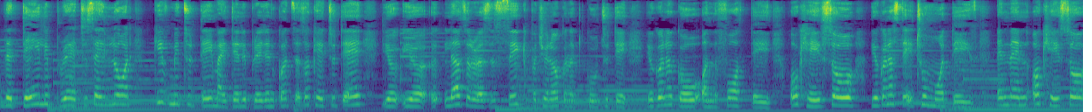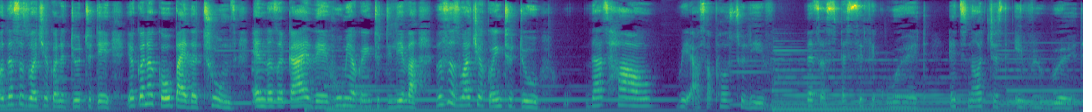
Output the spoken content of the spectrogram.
the daily bread to say lord give me today my daily bread. And god says okay today your your lazarus is sick but you're not gonna go today. You're gonna go on the fourth day. Okay so you're gonna stay two more days. And then okay so this is what you're gonna do today. You're gonna go by the tombs. And there's a guy there whom you're going to deliver. This is what you're going to do. That's how we are supposed to live. There's a specific word. It's not just every word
